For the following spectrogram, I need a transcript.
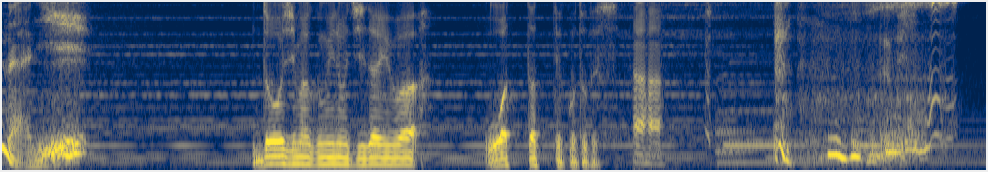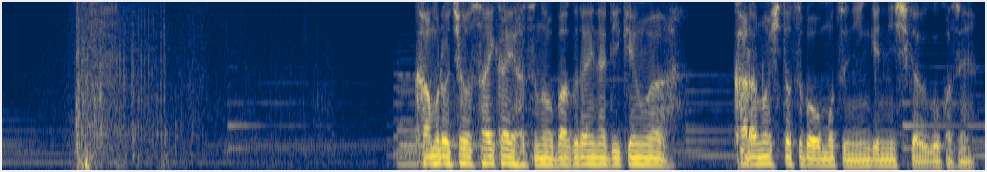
何？堂島組の時代は終わったってことです.カムロ町再開発の莫大な利権は空の一坪を持つ人間にしか動かせん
